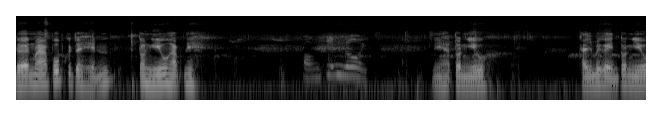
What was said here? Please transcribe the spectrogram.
เดินมาปุ๊บก็จะเห็นต้นงิ้วครับนี่ ของจริงเลยนี่ฮะต้นงิ้ว ใครยังไม่เคยเห็นต้นงิ้ว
